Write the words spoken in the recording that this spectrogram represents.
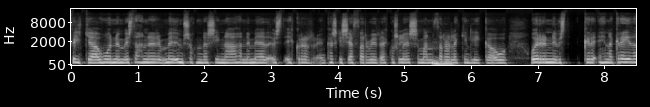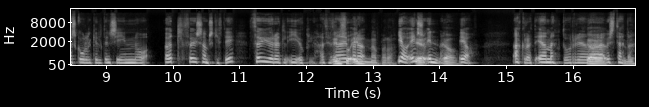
fylgja honum, veist, hann er með umsóknuna sína, hann er með ykkurar kannski sérþarfir eitthvað sluðis sem hann þarf að leggja inn líka og, og er gre, hérna greiða skólagjöldin sín og öll þau samskipti, þau eru öll í það Eins og bara- inna bara. Já, eins og innan, já. já. akkurat, eða mentor eða Já, veist þetta.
